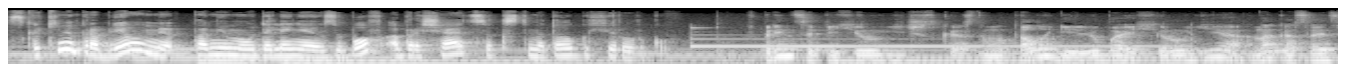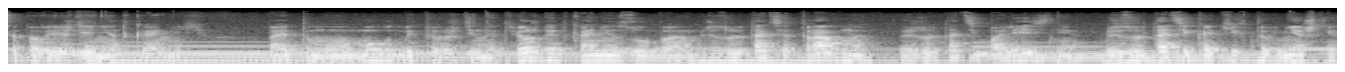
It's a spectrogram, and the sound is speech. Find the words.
С какими проблемами, помимо удаления зубов, обращаются к стоматологу-хирургу? В принципе, хирургическая стоматология любая хирургия, она касается повреждения тканей. Поэтому могут быть повреждены твердые ткани зуба в результате травмы, в результате болезни, в результате каких-то внешних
